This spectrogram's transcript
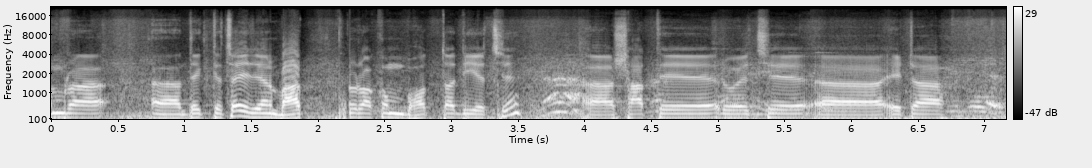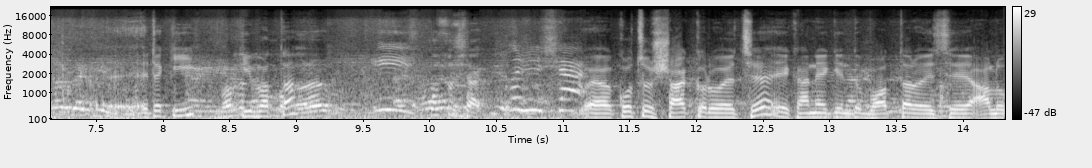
আমরা দেখতে চাই যে ভাত রকম ভর্তা দিয়েছে। সাথে রয়েছে এটা এটা কি? কি ভত্তা কচু শাক কচুর শাক রয়েছে। এখানে কিন্তু ভত্তা রয়েছে আলু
